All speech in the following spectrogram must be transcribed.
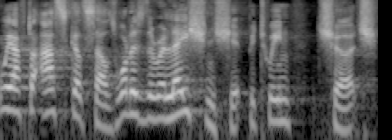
We have to ask ourselves what is the relationship between church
